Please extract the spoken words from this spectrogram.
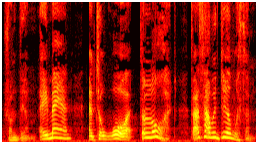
from them. Amen and toward the Lord. That's how we deal with them.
